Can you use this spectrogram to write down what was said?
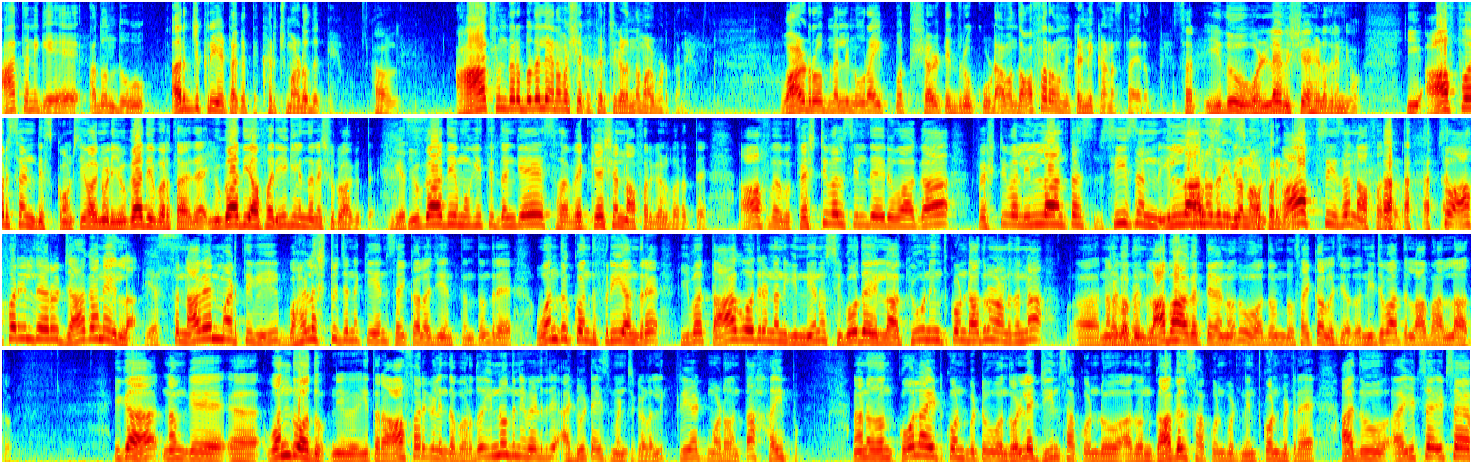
ಆತನಿಗೆ ಅದೊಂದು ಅರ್ಜ್ ಕ್ರಿಯೇಟ್ ಆಗುತ್ತೆ ಖರ್ಚು ಮಾಡೋದಕ್ಕೆ. ಹೌದು. ಆ ಸಂದರ್ಭದಲ್ಲಿ ಅನವಶ್ಯಕ ಖರ್ಚುಗಳನ್ನು ಮಾಡಿಬಿಡ್ತಾನೆ. ವಾರ್ಡ್ರೋಬ್ನಲ್ಲಿ ನೂರ ಇಪ್ಪತ್ತು ಶರ್ಟ್ ಇದ್ದರೂ ಕೂಡ ಒಂದು ಆಫರ್ ಅವನಿಗೆ ಕಣ್ಣಿಗೆ ಕಾಣಿಸ್ತಾ ಇರುತ್ತೆ. ಸರ್ ಇದು ಒಳ್ಳೆ ವಿಷಯ ಹೇಳಿದ್ರಿ ನೀವು. ಈ ಆಫರ್ಸ್ ಅಂಡ್ ಡಿಸ್ಕೌಂಟ್ಸ್ ಇವಾಗ ನೋಡಿ ಯುಗಾದಿ ಬರ್ತಾ ಇದೆ. ಯುಗಾದಿ ಆಫರ್ ಈಗಲಿಂದನೇ ಶುರು ಆಗುತ್ತೆ. ಯುಗಾದಿ ಮುಗಿತಿದ್ದಂಗೆ ವೆಕೇಶನ್ ಆಫರ್ಗಳು ಬರುತ್ತೆ. ಆಫ್ ಫೆಸ್ಟಿವಲ್ಸ್ ಇಲ್ಲದೆ ಇರುವಾಗ ಫೆಸ್ಟಿವಲ್ ಇಲ್ಲ ಅಂತ ಸೀಸನ್ ಇಲ್ಲ ಅನ್ನೋದು off season offer so offer ಇಲ್ಲದೆ ಇರೋ ಜಾಗನೇ ಇಲ್ಲ. ಸೊ ನಾವೇನು ಮಾಡ್ತೀವಿ? ಬಹಳಷ್ಟು ಜನಕ್ಕೆ ಏನು ಸೈಕಾಲಜಿ ಅಂತಂತಂದರೆ ಒಂದಕ್ಕೊಂದು ಫ್ರೀ ಅಂದರೆ ಇವತ್ತಾಗೋದ್ರೆ ನನಗೆ ಇನ್ನೇನು ಸಿಗೋದೇ ಇಲ್ಲ. ಕ್ಯೂ ನಿಂತ್ಕೊಂಡಾದರೂ ನಾನು ಅದನ್ನು ನನಗೆ ಅದೊಂದು ಲಾಭ ಆಗುತ್ತೆ ಅನ್ನೋದು ಅದೊಂದು ಸೈಕಾಲಜಿ ಅದು. ನಿಜವಾದ ಲಾಭ ಅಲ್ಲ ಅದು. ಈಗ ನಮಗೆ ಒಂದು ಅದು ನೀವು ಈ ಥರ ಆಫರ್ಗಳಿಂದ ಬರೋದು. ಇನ್ನೊಂದು ನೀವು ಹೇಳಿದ್ರಿ ಅಡ್ವರ್ಟೈಸ್ಮೆಂಟ್ಸ್ಗಳಲ್ಲಿ ಕ್ರಿಯೇಟ್ ಮಾಡುವಂಥ ಹೈಪ್ ನಾನು ಅದೊಂದು ಕೋಲ ಇಟ್ಕೊಂಡ್ಬಿಟ್ಟು ಒಂದು ಒಳ್ಳೆ ಜೀನ್ಸ್ ಹಾಕ್ಕೊಂಡು ಅದೊಂದು ಗಾಗಲ್ಸ್ ಹಾಕ್ಕೊಂಡ್ಬಿಟ್ಟು ನಿಂತ್ಕೊಂಡ್ಬಿಟ್ರೆ ಅದು ಇಟ್ಸ್ ಇಟ್ಸ್ ಅ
